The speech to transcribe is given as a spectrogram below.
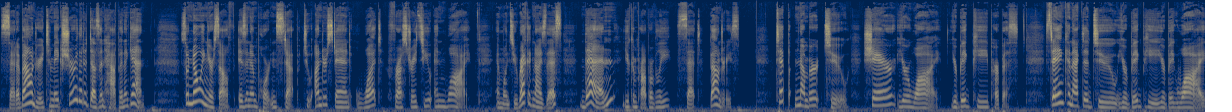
set a boundary to make sure that it doesn't happen again. So, knowing yourself is an important step to understand what frustrates you and why. And once you recognize this, then you can properly set boundaries. Tip number two share your why, your big P purpose. Staying connected to your big P, your big why,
